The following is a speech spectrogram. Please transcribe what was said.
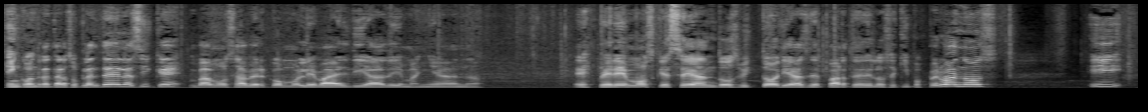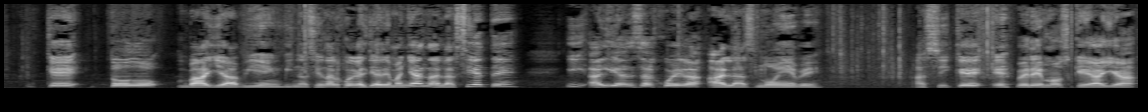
en contratar su plantel. Así que vamos a ver cómo le va el día de mañana. Esperemos que sean dos victorias de parte de los equipos peruanos. Y que todo vaya bien. Binacional juega el día de mañana a las 7 y Alianza juega a las 9. Así que esperemos que haya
